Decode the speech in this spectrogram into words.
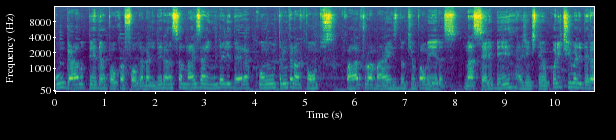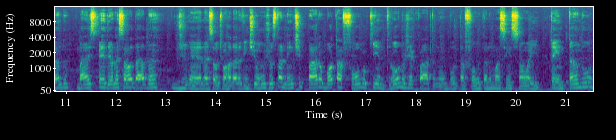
o Galo perdeu um pouco a folga na liderança, mas ainda lidera com 39 pontos, 4 a mais do que o Palmeiras. Na Série B, a gente tem o Curitiba liderando, mas perdeu nessa rodada de, é, nessa última rodada 21, justamente para o Botafogo que entrou no G4, né? O Botafogo está numa ascensão aí, tentando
